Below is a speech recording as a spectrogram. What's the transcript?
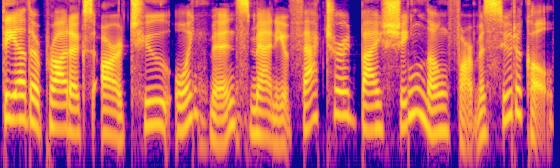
The other products are two ointments manufactured by Shinglong Pharmaceutical.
